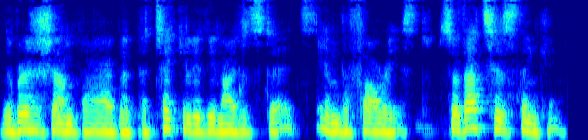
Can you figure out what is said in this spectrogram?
the British Empire, but particularly the United States in the Far East. So that's his thinking.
